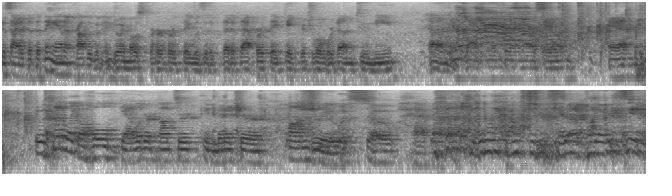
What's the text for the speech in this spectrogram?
decided that the thing Anna probably would enjoy most for her birthday was that, that if that birthday cake ritual were done to me, um, in the dining room during our sailing, and It was kind of like a whole Gallagher concert in miniature Andrew She was so happy. She literally bounced in her chair. I've never seen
